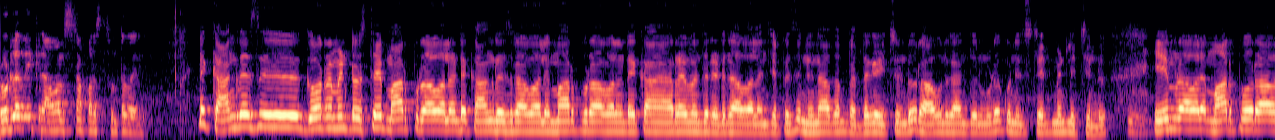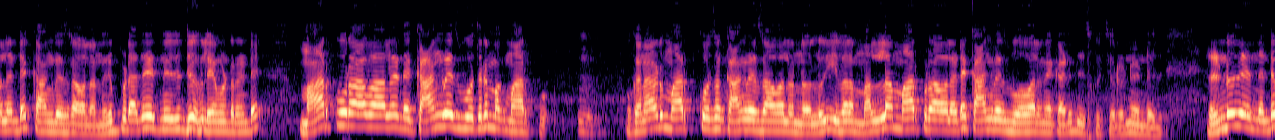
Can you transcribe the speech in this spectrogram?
రోడ్ల మీదకి రావాల్సిన పరిస్థితి ఉంటుందని? అంటే కాంగ్రెస్ గవర్నమెంట్ వస్తే మార్పు రావాలంటే కాంగ్రెస్ రావాలి మార్పు రావాలంటే రేవంత్ రెడ్డి రావాలని చెప్పేసి నినాదం పెద్దగా ఇచ్చిండు. రాహుల్ గాంధీని కూడా కొన్ని స్టేట్మెంట్లు ఇచ్చిండు. ఏం రావాలి మార్పు రావాలంటే కాంగ్రెస్ రావాలన్నారు. ఇప్పుడు అదే నిరుద్యోగులు ఏమంటారంటే మార్పు రావాలంటే కాంగ్రెస్ పోతేనే మాకు మార్పు. ఒకనాడు మార్పు కోసం కాంగ్రెస్ రావాలన్న వాళ్ళు ఇవాళ మళ్ళీ మార్పు రావాలంటే కాంగ్రెస్ పోవాలనే కాడికి తీసుకొచ్చారు రెండోది. రెండోది ఏంటంటే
